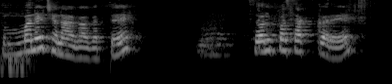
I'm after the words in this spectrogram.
ತುಂಬಾ ಚೆನ್ನಾಗಾಗತ್ತೆ. ಸ್ವಲ್ಪ ಸಕ್ಕರೆ.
